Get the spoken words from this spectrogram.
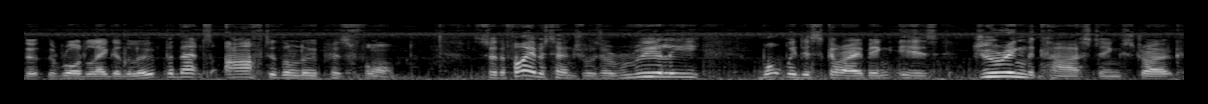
the, the rod leg of the loop, but that's after the loop has formed. So the five essentials are really, what we're describing is during the casting stroke,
